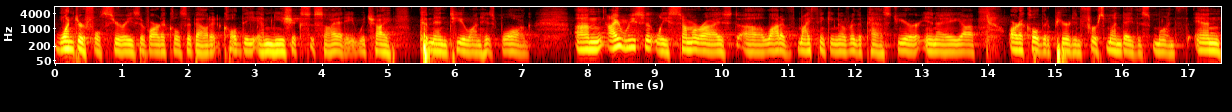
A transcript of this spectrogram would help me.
wonderful series of articles about it called The Amnesic Society, which I commend to you on his blog. Um, I recently summarized a lot of my thinking over the past year in a uh, article that appeared in First Monday this month. And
